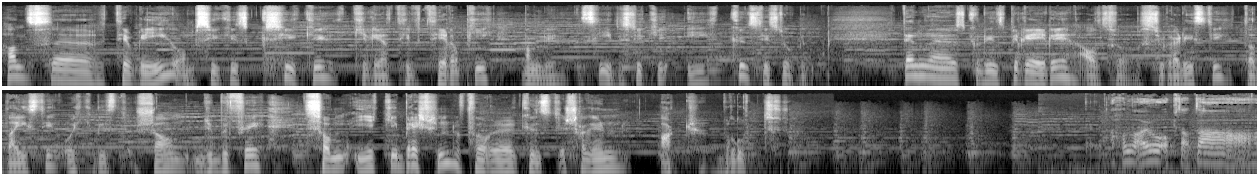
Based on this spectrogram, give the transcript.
Hans eh, teori om psykisk syke, kreativ terapi, mangler sidestykke i kunsthistorien. Den eh, skulle inspirere altså surrealister, dadaister og ikke minst Jean Dubuffet, som gikk i bresjen for eh, kunstsjangeren art brut. Han var jo opptatt av,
